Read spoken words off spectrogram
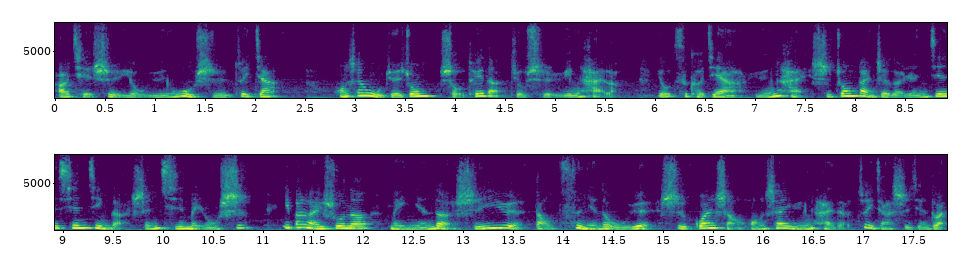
而且是有云雾时最佳。黄山五绝中首推的就是云海了。由此可见啊，云海是装扮这个人间仙境的神奇美容师。一般来说呢，每年的十一月到次年的五月是观赏黄山云海的最佳时间段，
